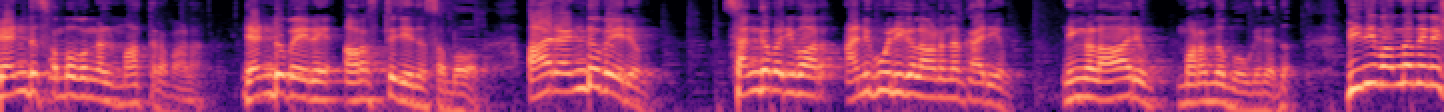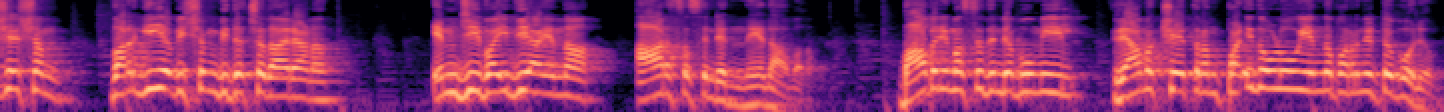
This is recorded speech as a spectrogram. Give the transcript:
രണ്ട് സംഭവങ്ങൾ മാത്രമാണ്. രണ്ടുപേരെ അറസ്റ്റ് ചെയ്ത സംഭവം. ആ രണ്ടുപേരും സംഘപരിവാർ അനുകൂലികളാണെന്ന കാര്യം നിങ്ങൾ ആരും മറന്നു പോകരുത്. വിധി വന്നതിന് ശേഷം വർഗീയ വിഷം വിതച്ചതാരാണ്? എം ജി വൈദ്യ എന്ന ആർ എസ് എസിന്റെ നേതാവ്. ബാബരി മസ്ജിദിന്റെ ഭൂമിയിൽ രാമക്ഷേത്രം പണിതോളൂ എന്ന് പറഞ്ഞിട്ട് പോലും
